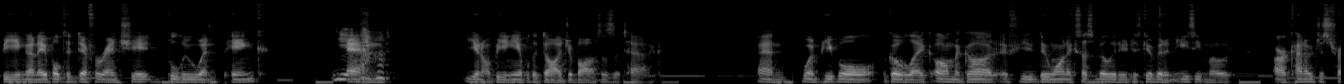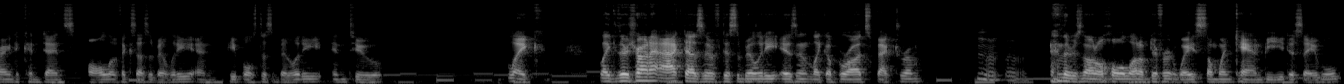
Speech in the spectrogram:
being unable to differentiate blue and pink yeah. and you know being able to dodge a boss's attack and when people go like oh my god if you do want accessibility just give it an easy mode are kind of just trying to condense all of accessibility and people's disability into like like they're trying to act as if disability isn't like a broad spectrum. Mm-mm. and there's not a whole lot of different ways someone can be disabled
